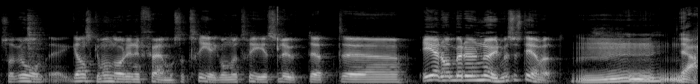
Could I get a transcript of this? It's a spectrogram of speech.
Så har vi då eh, ganska många avdelning 5 och så 3 gånger 3 i slutet. Eh, Edholm, är du nöjd med systemet? Mm, ja,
